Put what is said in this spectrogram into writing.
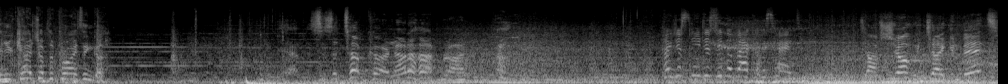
Can you catch up to Freisinger? Yeah, this is a tough car, not a hot rod. I just need to see the back of his head. Tough shot, we taking bets?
